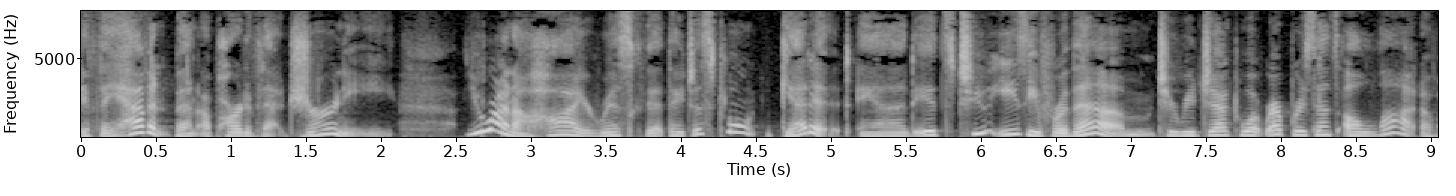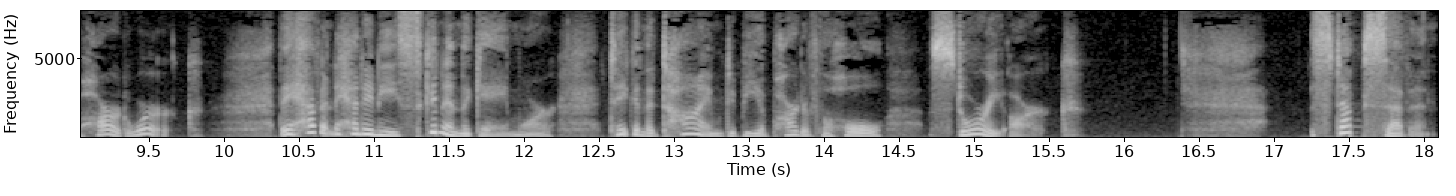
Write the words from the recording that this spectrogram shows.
If they haven't been a part of that journey, you run a high risk that they just won't get it, and it's too easy for them to reject what represents a lot of hard work. They haven't had any skin in the game or taken the time to be a part of the whole story arc. Step 7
